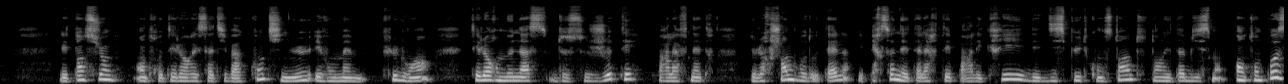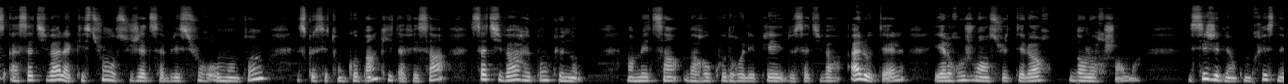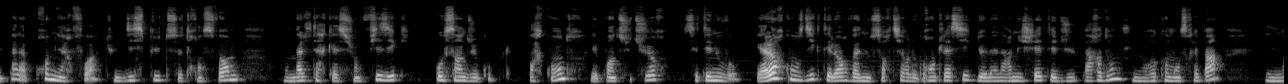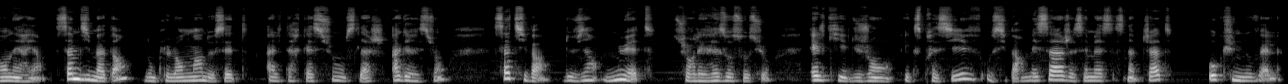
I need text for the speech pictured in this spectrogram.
Les tensions entre Taylor et Sativa continuent et vont même plus loin. Taylor menace de se jeter par la fenêtre de leur chambre d'hôtel et personne n'est alerté par les cris des disputes constantes dans l'établissement. Quand on pose à Sativa la question au sujet de sa blessure au menton, est-ce que c'est ton copain qui t'a fait ça? Sativa répond que non. Un médecin va recoudre les plaies de Sativa à l'hôtel et elle rejoint ensuite Taylor dans leur chambre. Et si j'ai bien compris, ce n'est pas la première fois qu'une dispute se transforme en altercation physique au sein du couple. Par contre, les points de suture, c'était nouveau. Et alors qu'on se dit que Taylor va nous sortir le grand classique de l'alarmichette et du pardon, je ne recommencerai pas, il n'en est rien. Samedi matin, donc le lendemain de cette altercation slash agression, Sativa devient muette sur les réseaux sociaux. Elle qui est du genre expressive, aussi par message, SMS, Snapchat, aucune nouvelle.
